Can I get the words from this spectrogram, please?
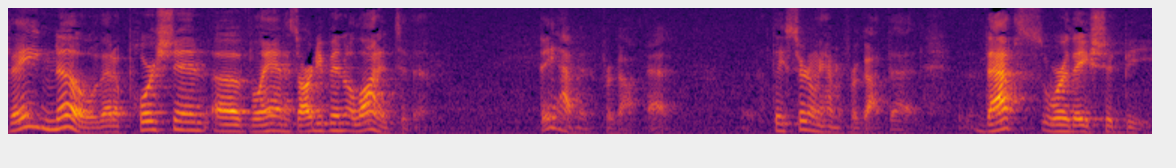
They know that a portion of land has already been allotted to them. They haven't forgot that. They certainly haven't forgot that. That's where they should be.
